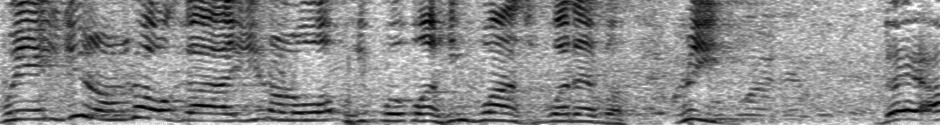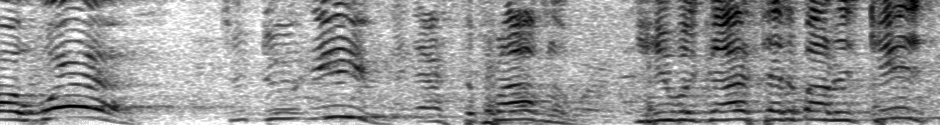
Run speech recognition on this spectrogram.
We, you don't know God. You don't know what he, what he wants, whatever. Read. They are wise to do evil. That's the problem. You hear what God said about his kids?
